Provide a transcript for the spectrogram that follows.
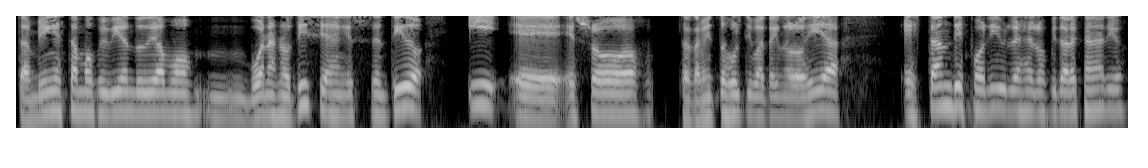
También estamos viviendo, digamos, mm, buenas noticias en ese sentido y eh, esos tratamientos de última tecnología están disponibles en los hospitales canarios.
